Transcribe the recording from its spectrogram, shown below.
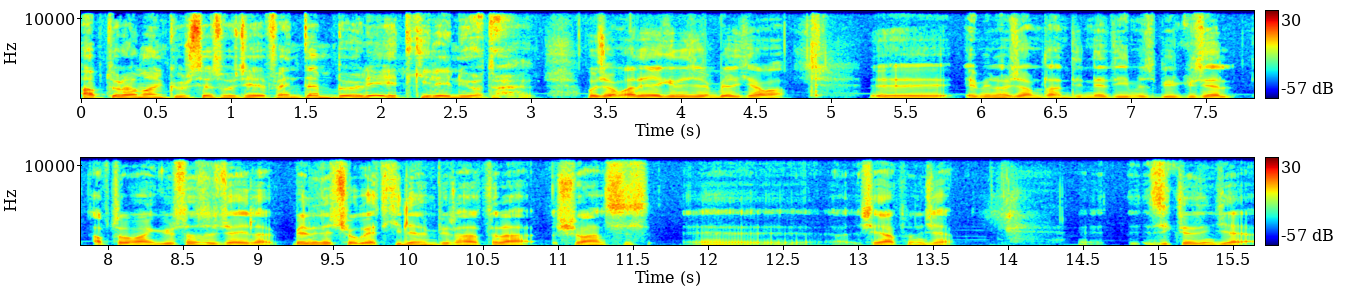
Abdurrahman Kürses Hoca Efendi'den böyle etkileniyordu. Evet. Hocam araya gireceğim belki ama Ee, Emin Hocam'dan dinlediğimiz bir güzel Abdurrahman Gürsas Hoca ile beni de çok etkileyen bir hatıra şu an siz e, şey yapınca e, zikredince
